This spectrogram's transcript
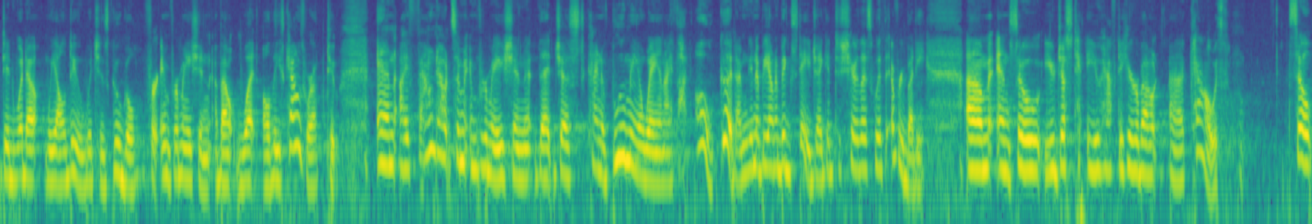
did what we all do, which is Google for information about what all these cows were up to. And I found out some information that just kind of blew me away, and I thought, oh, good, I'm gonna be on a big stage. I get to share this with everybody. Um, and so you just, you have to hear about uh, cows. So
